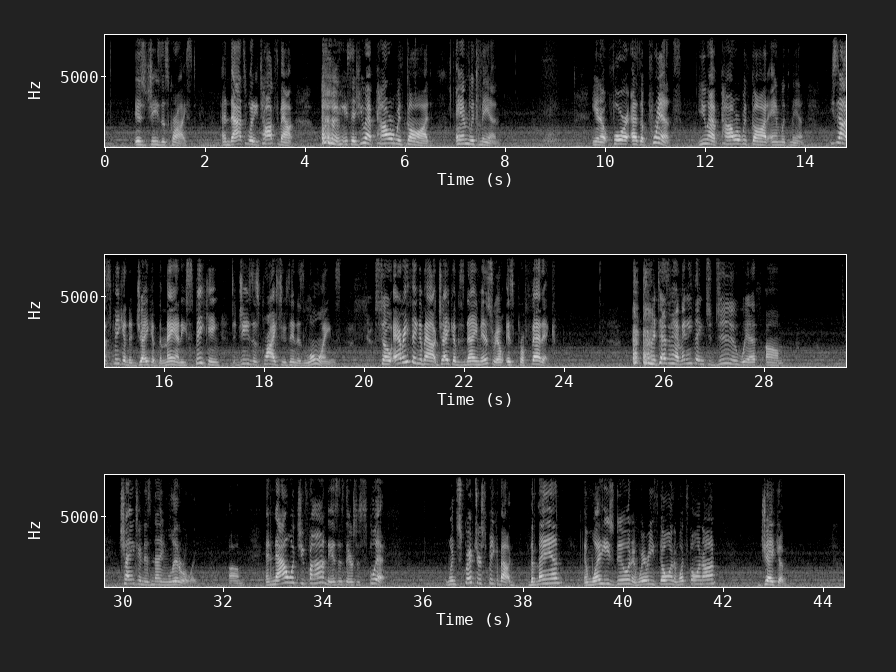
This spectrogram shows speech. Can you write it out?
is Jesus Christ. And that's what he talks about. he says, You have power with God and with men. You know, for as a prince, you have power with God and with men. He's not speaking to Jacob the man, he's speaking to Jesus Christ who's in his loins. So everything about Jacob's name Israel is prophetic. it doesn't have anything to do with um, changing his name literally. Um, and now what you find is, is there's a split. When scriptures speak about the man and what he's doing and where he's going and what's going on, Jacob.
